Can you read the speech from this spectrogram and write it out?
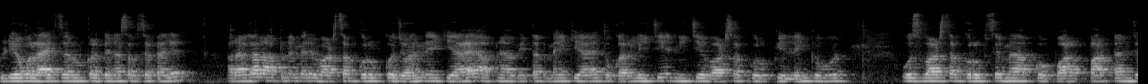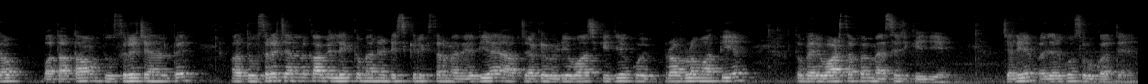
वीडियो को लाइक ज़रूर कर देना सबसे पहले। और अगर आपने मेरे व्हाट्सअप ग्रुप को ज्वाइन नहीं किया है, आपने अभी तक नहीं किया है तो कर लीजिए। नीचे व्हाट्सअप ग्रुप की लिंक हुए। उस व्हाट्सअप ग्रुप से मैं आपको पार्ट टाइम जॉब बताता हूँ, दूसरे चैनल पे। और दूसरे चैनल का भी लिंक मैंने डिस्क्रिप्शन में दे दिया है, आप जाके वीडियो वॉच कीजिए, कोई प्रॉब्लम आती है तो मेरे व्हाट्सएप पर मैसेज कीजिए। चलिए बजट को शुरू करते हैं।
